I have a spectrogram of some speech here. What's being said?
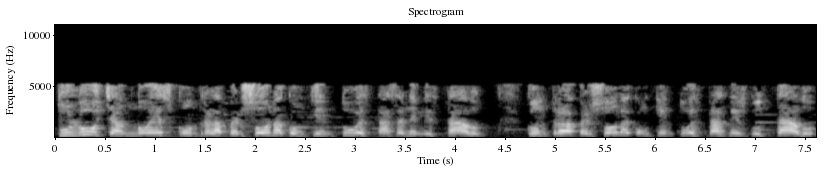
tu lucha no es contra la persona con quien tú estás enemistado contra la persona con quien tú estás disgustado.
